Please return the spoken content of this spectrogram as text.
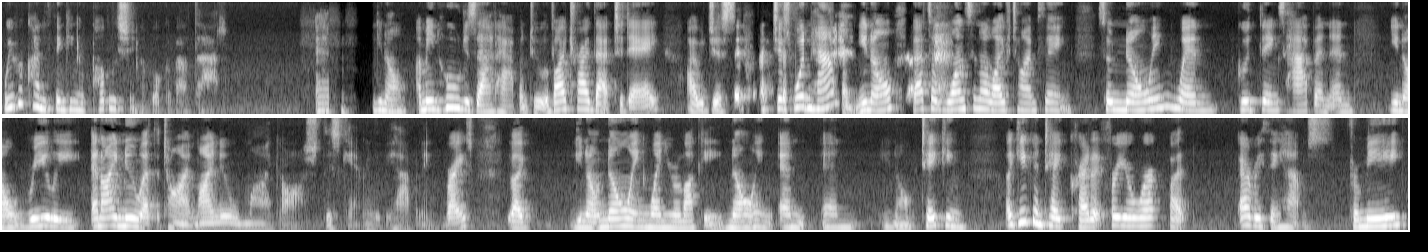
We were kind of thinking of publishing a book about that. And, you know, I mean, who does that happen to? If I tried that today, I would just, just wouldn't happen. You know, that's a once in a lifetime thing. So knowing when good things happen and, you know, really, and I knew at the time, I knew, my gosh, this can't really be happening, right? Like, you know, knowing when you're lucky, knowing and, and, you know, taking, like you can take credit for your work, but everything happens. For me,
